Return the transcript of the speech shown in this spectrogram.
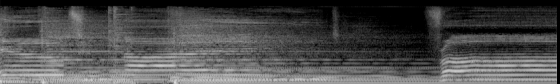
ill tonight from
